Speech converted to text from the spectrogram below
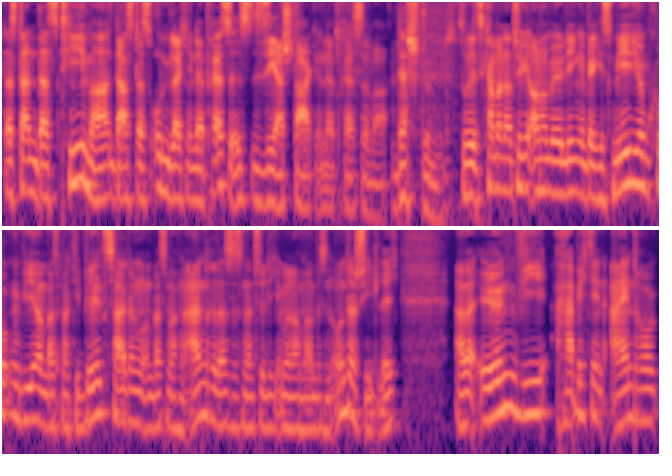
dass dann das Thema, dass das ungleich in der Presse ist, sehr stark in der Presse war. Das stimmt. So, jetzt kann man natürlich auch noch überlegen, in welches Medium gucken wir und was macht die Bildzeitung und was machen andere. Das ist natürlich immer noch mal ein bisschen unterschiedlich. Aber irgendwie habe ich den Eindruck,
